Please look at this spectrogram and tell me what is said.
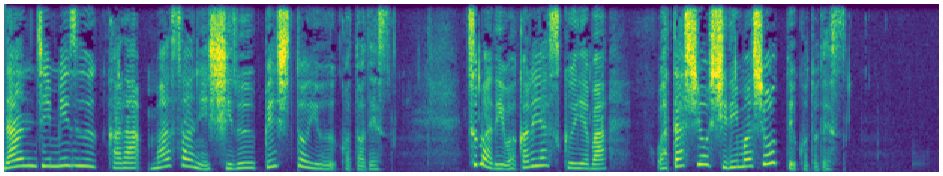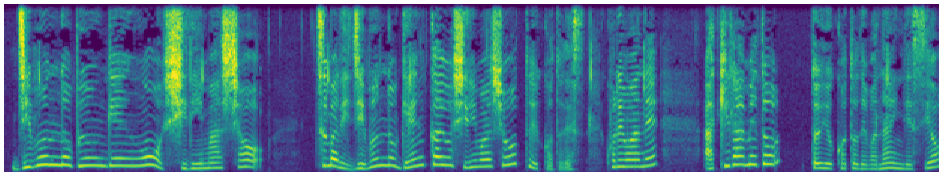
何時自らまさに知るべしということです。つまり分かりやすく言えば、私を知りましょうっていうことです。自分の分限を知りましょう。つまり自分の限界を知りましょうということです。これはね、諦めとということではないんですよ。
